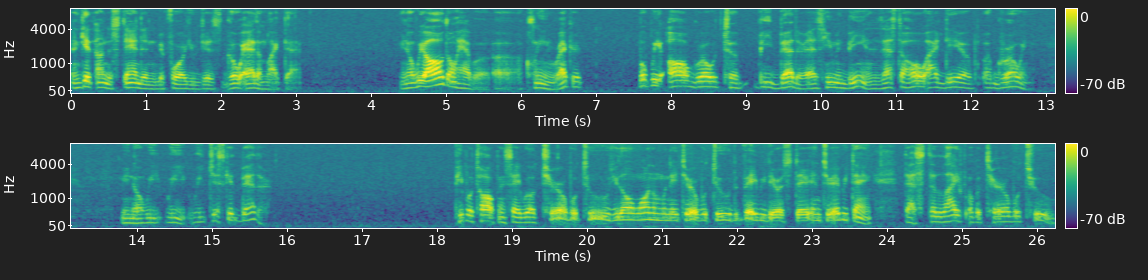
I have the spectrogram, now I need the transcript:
and get understanding before you just go at him like that? You know, we all don't have a, a, a clean record, but we all grow to be better as human beings. That's the whole idea of, of growing. You know, we, we, we just get better. People talk and say, well, terrible twos, you don't want them when they're terrible two. The baby, they're, they're into everything. That's the life of a terrible two.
